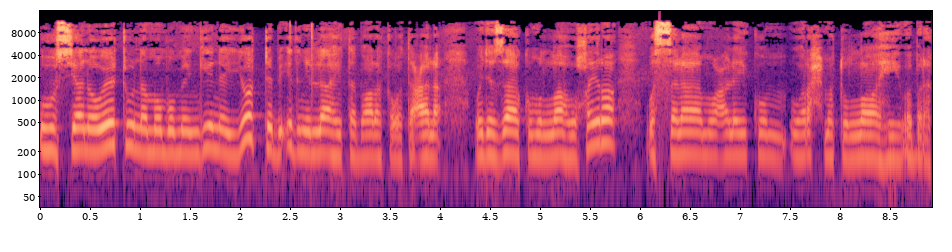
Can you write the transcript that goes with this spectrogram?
uhusiano wetu na mambo mengine yote biidhnillah tabaraka wa ta'ala. Wajazakumullahu khaira wassalamu alaykum wa rahmatullahi wa barakatuh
